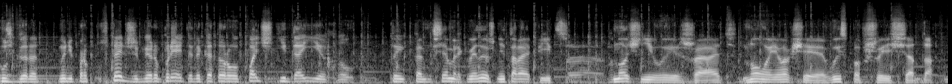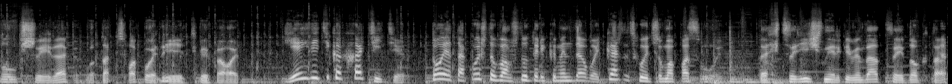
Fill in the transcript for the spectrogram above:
Ужгород. Ну не пропускать же мероприятие, до которого почти доехал. Ты как всем рекомендуешь не торопиться, в ночь не выезжать, ну и вообще выспавшийся, отдохнувший, да, как вот так спокойно едете кайфовать. Я идите как хотите. Кто я такой, чтобы вам что-то рекомендовать? Каждый сходит с ума по-своему. Да, циничные рекомендации доктора.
